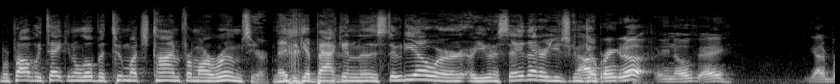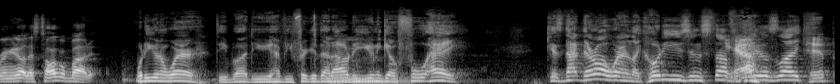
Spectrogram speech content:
we're probably taking a little bit too much time from our rooms here. Maybe get back into the studio." Or are you going to say that, or are you just going to go? bring it up. You know, hey, you got to bring it up. Let's talk about it. What are you going to wear, D Bud? Do you have you figured that out? Are you going to go full? Hey, because they're all wearing like hoodies and stuff. Yeah. It feels like hip.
